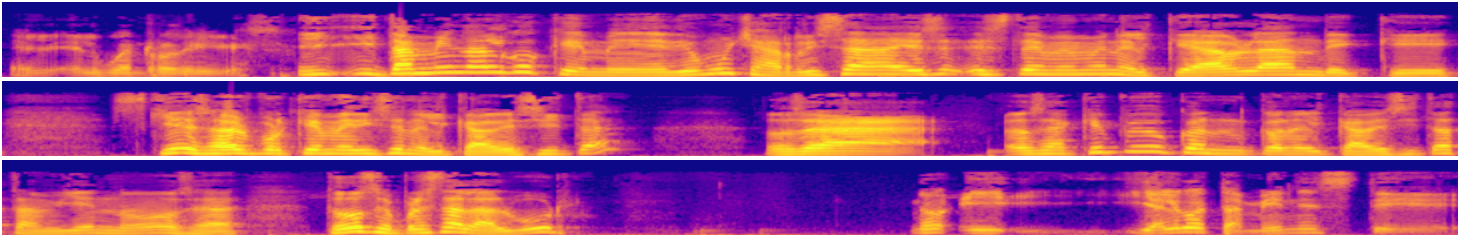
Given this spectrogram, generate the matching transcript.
el, el buen Rodríguez. Y, y también algo que me dio mucha risa es este meme en el que hablan de que, ¿quieres saber por qué me dicen el cabecita? O sea, o sea, ¿qué pedo con, con el cabecita también, no? O sea, todo se presta al albur. No, y, y algo también, este,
